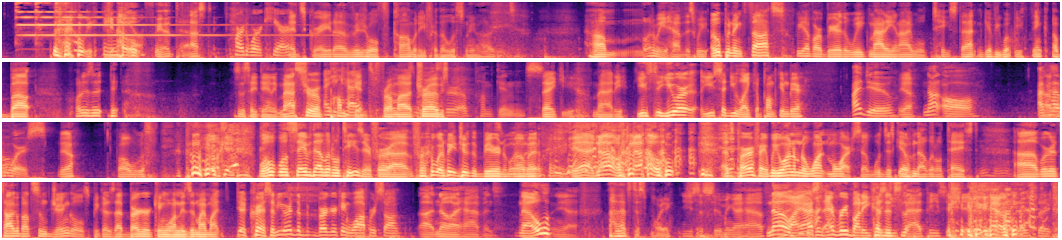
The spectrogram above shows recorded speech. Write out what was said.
There we Thank go. you. Fantastic. Hard work here. It's great uh, visual f- comedy for the listening audience. Um, what do we have this week? Opening thoughts. We have our beer of the week. Matty and I will taste that and give you what we think about. What is it? Da- I was gonna say Danii, Master of IDK. Pumpkins from uh, Troegs. Master of Pumpkins. Thank you, Matty. You s- you are you said you like a pumpkin beer? I do. Yeah. Not all. I've Not had all. worse. Yeah. Well, we'll, okay. we'll we'll save that little teaser for uh, for when we do the beer in a moment. Yeah, no, no, that's perfect. We want them to want more, so we'll just give them that little taste. Uh, we're gonna talk about some jingles because that Burger King one is in my mind. Yeah, Chris, have you heard the Burger King Whopper song? Uh, no, I haven't. No, Yeah, oh, that's disappointing. you just assuming I have? No, I asked everybody because you it's the, fat piece of shit. It's like-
